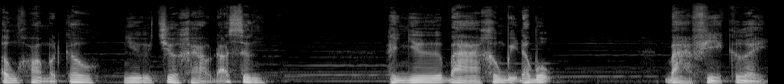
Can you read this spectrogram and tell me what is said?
Ông hỏi một câu như chưa khảo đã sưng. Hình như bà không bị đau bụng. Bà phì cười,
